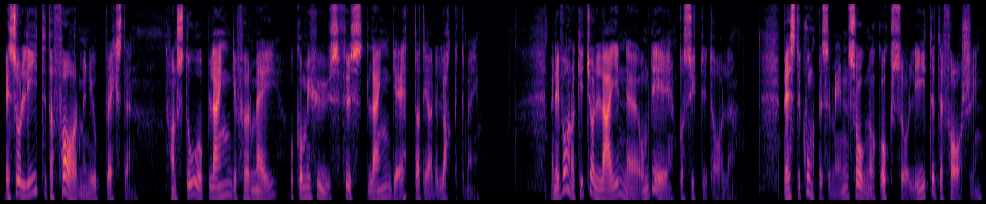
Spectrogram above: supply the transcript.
Jeg så lite av far min i oppveksten. Han sto opp lenge før meg og kom i hus først lenge etter at jeg hadde lagt meg. Men jeg var nok ikke aleine om det på syttitallet. Bestekompisen min så nok også lite til far sin.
